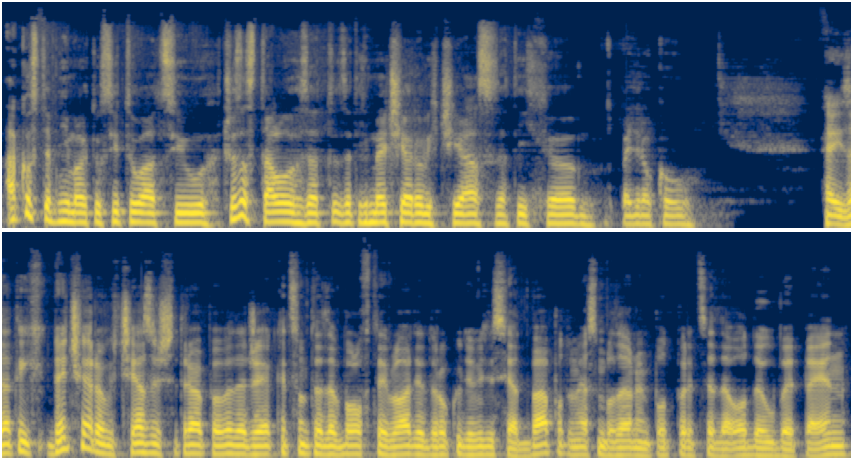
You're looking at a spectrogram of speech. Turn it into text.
ako ste vnímali tú situáciu? Čo sa stalo za, za tých Mečiarových čias, za tých 5 e, rokov? Hej, za tých Mečiarových čias ešte treba povedať, že ja keď som teda bol v tej vláde do roku 92, potom ja som bol zároveň podpredseda ODU BPN,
